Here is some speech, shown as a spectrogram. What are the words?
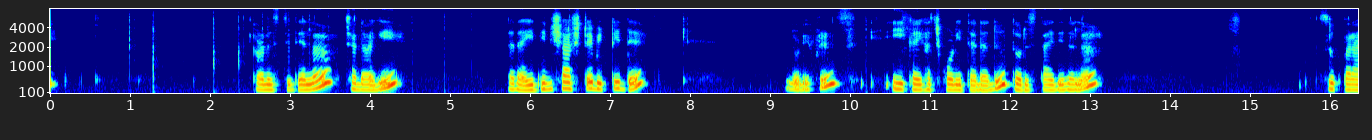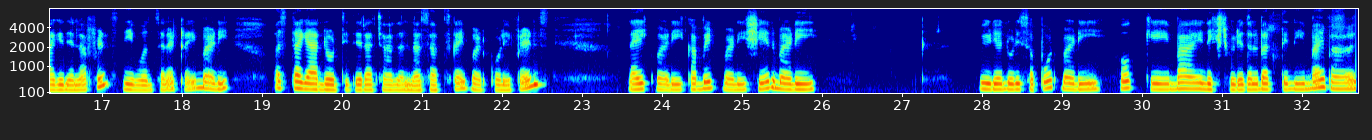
ಕಾಣಿಸ್ತಿದೆಯಲ್ಲ ಚೆನ್ನಾಗಿ. ನಾನು ಐದು ನಿಮಿಷ ಅಷ್ಟೇ ಬಿಟ್ಟಿದ್ದೆ. ನೋಡಿ ಫ್ರೆಂಡ್ಸ್ ಈ ಕೈಗೆ ಹಚ್ಕೊಂಡಿದ್ದೆ ನಾನು, ತೋರಿಸ್ತಾ ಇದ್ದೀನಲ್ಲ? ಸೂಪರ್ ಆಗಿದೆಯಲ್ಲ ಫ್ರೆಂಡ್ಸ್ ನೀವು ಒಂದ್ಸಲ ಟ್ರೈ ಮಾಡಿ. ಹೊಸ್ದಾಗಿ ಯಾರು ನೋಡ್ತಿದ್ದೀರಾ ಚಾನಲ್ನ ಸಬ್ಸ್ಕ್ರೈಬ್ ಮಾಡ್ಕೊಳ್ಳಿ ಫ್ರೆಂಡ್ಸ್ ಲೈಕ್ ಮಾಡಿ ಕಮೆಂಟ್ ಮಾಡಿ ಶೇರ್ ಮಾಡಿ. ವಿಡಿಯೋ ನೋಡಿ ಸಪೋರ್ಟ್ ಮಾಡಿ. ಓಕೆ ಬಾಯ್ ನೆಕ್ಸ್ಟ್ ವಿಡಿಯೋದಲ್ಲಿ ಬರ್ತೀನಿ. ಬಾಯ್ ಬಾಯ್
